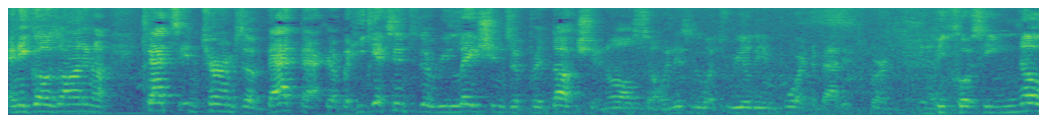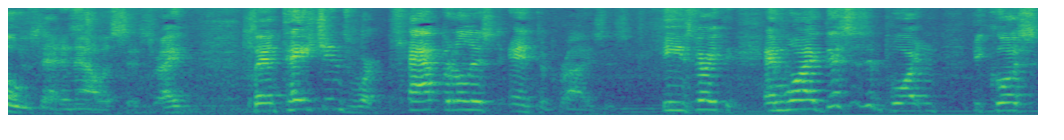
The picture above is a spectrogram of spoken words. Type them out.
And he goes on and on. That's in terms of that background, but he gets into the relations of production also. And this is what's really important about his work, because he knows that analysis, right? Plantations were capitalist enterprises. He's very, and why this is important, because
